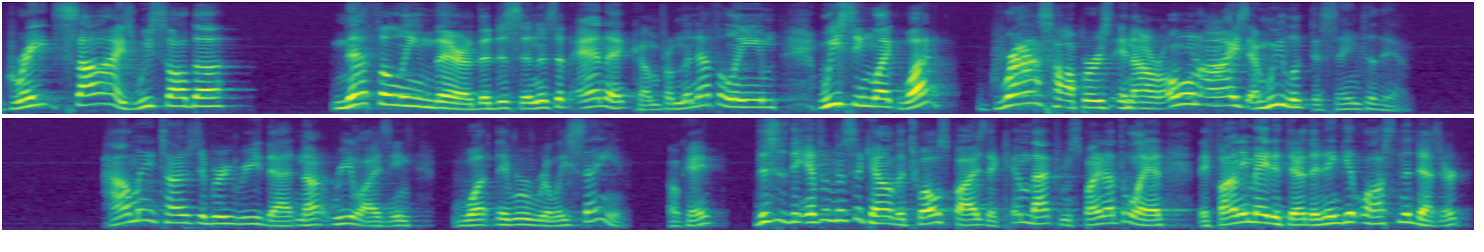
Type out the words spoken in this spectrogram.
great size. We saw the Nephilim there. The descendants of Anak come from the Nephilim. We seem like what? Grasshoppers in our own eyes, and we look the same to them. How many times did we read that not realizing what they were really saying? Okay? This is the infamous account of the 12 spies that came back from spying out the land. They finally made it there. They didn't get lost in the desert.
